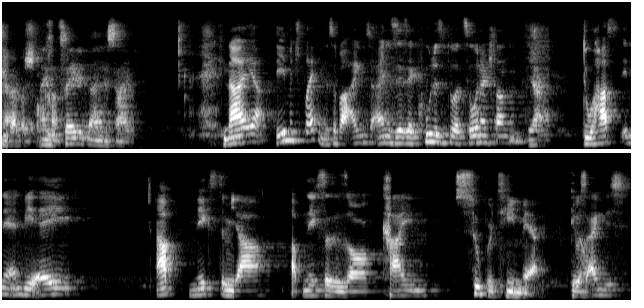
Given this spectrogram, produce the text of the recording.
Ja, aber schon Einen getradet, einen gesigned. Naja, dementsprechend ist aber eigentlich eine sehr, sehr coole Situation entstanden. Ja. Du hast in der NBA ab nächstem Jahr, ab nächster Saison kein Superteam mehr. Du Genau. hast eigentlich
